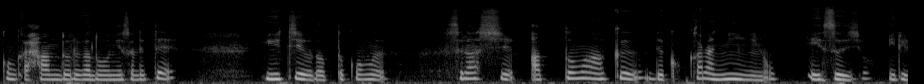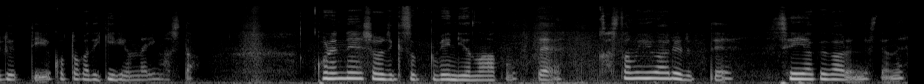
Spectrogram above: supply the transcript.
今回ハンドルが導入されて youtube.com スラッシュアットマークでここから任意の英数字を入れるっていうことができるようになりました。これね正直すごく便利だなと思ってカスタム URL って制約があるんですよね。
